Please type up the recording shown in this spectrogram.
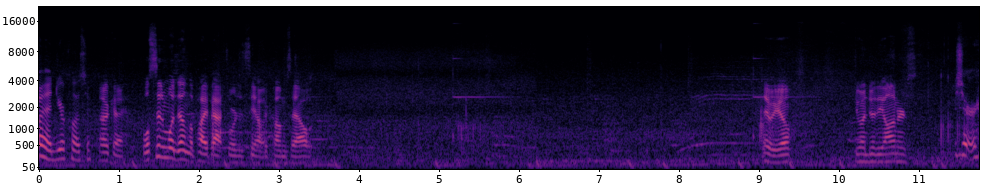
ahead, you're closer. Okay, we'll send one down the pipe afterwards and see how it comes out. There we go. Do you want to do the honors? Sure.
